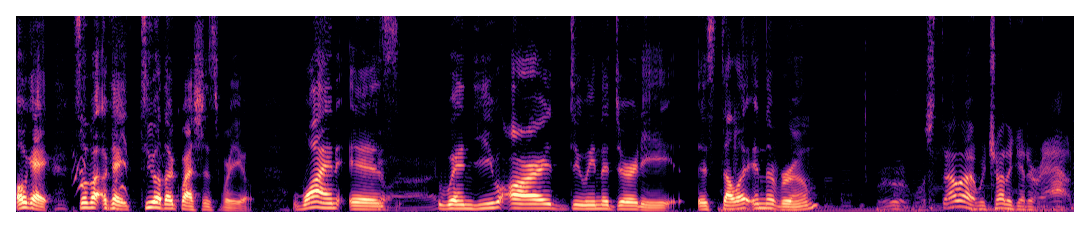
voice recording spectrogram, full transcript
Okay, so but- okay, two other questions for you. One is when you are doing the dirty, is Stella in the room? Ooh, well stella we try to get her out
